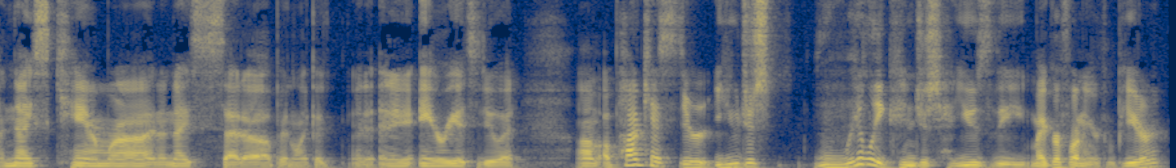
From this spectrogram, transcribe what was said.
a nice camera and a nice setup and like a an, an area to do it. Um, a podcast, you just really can just use the microphone on your computer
